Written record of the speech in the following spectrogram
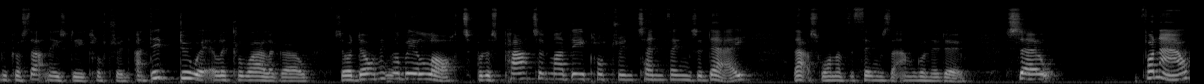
because that needs decluttering. I did do it a little while ago, so I don't think there'll be a lot, but as part of my decluttering 10 things a day, that's one of the things that I'm going to do. So for now,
